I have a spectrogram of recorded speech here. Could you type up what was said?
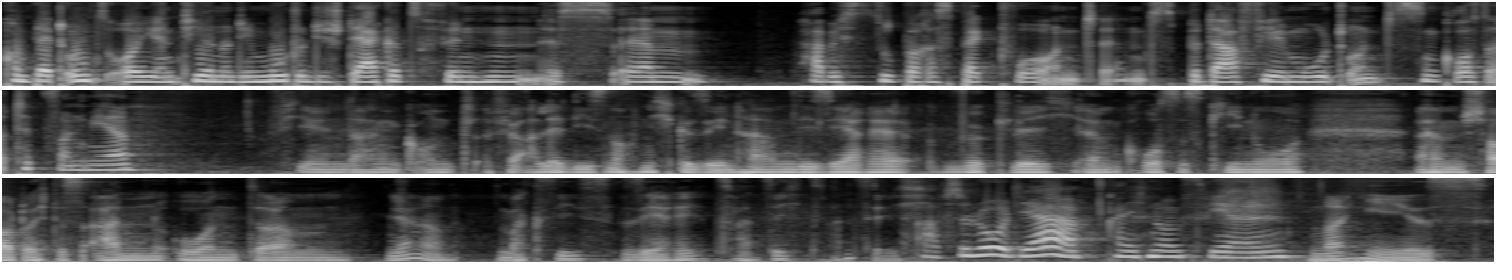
komplett umzuorientieren und den Mut und die Stärke zu finden, ist, ähm, habe ich super Respekt vor und ähm, das bedarf viel Mut und ist ein großer Tipp von mir. Vielen Dank. Und für alle, die es noch nicht gesehen haben, die Serie wirklich ähm, großes Kino. Ähm, schaut euch das an und ähm, ja, Maxis Serie 2020. Absolut, ja, kann ich nur empfehlen. Nice.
